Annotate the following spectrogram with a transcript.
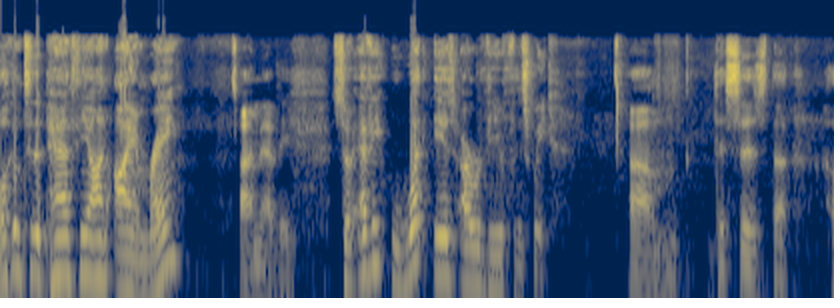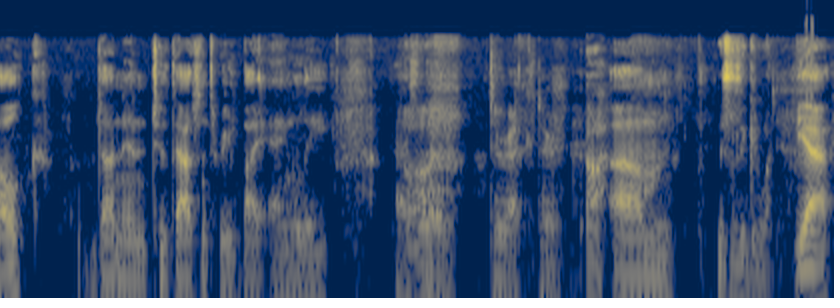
Welcome to the Pantheon. I am Ray. I'm Evie. So, Evie, what is our review for this week? Um, this is the Hulk, done in 2003 by Ang Lee as the director. Um, This is a good one. yeah,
